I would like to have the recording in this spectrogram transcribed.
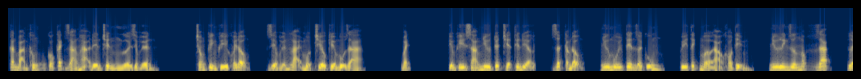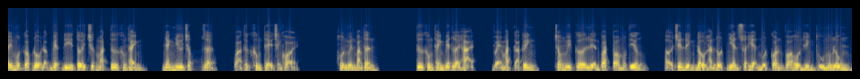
căn bản không có cách giáng hạ đến trên người diệp huyền. Trong kinh khí khuấy động, diệp huyền lại một chiêu kiếm bổ ra. Bạch. kiếm khí sáng như tuyết triệt thiên địa, rất cảm động, như mũi tên rời cùng, quy tích mờ ảo khó tìm, như linh dương móc rác, lấy một góc độ đặc biệt đi tới trước mặt tư không thành, nhanh như chấp giật, quả thực không thể tránh khỏi. Hồn nguyên bám thân. Tư không thành biết lợi hại, vẻ mặt cả kinh, trong nguy cơ liền quát to một tiếng ở trên đỉnh đầu hắn đột nhiên xuất hiện một con võ hồn hình thú mông lung,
